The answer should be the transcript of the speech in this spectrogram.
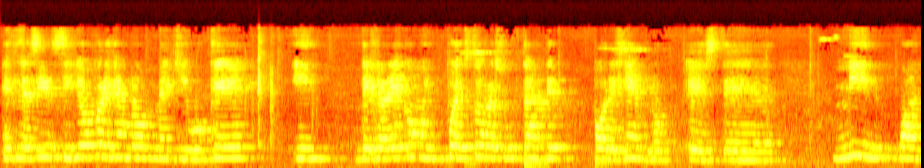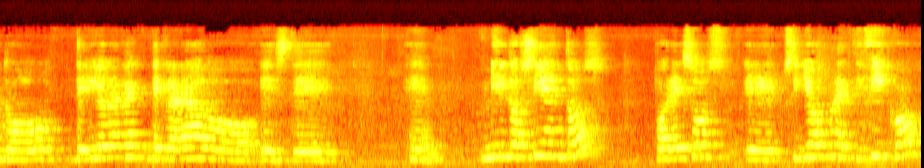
Es decir, si yo, por ejemplo, me equivoqué y declaré como impuesto resultante, por ejemplo, este mil cuando debí haber declarado este eh, 1200 por esos eh, si yo rectifico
